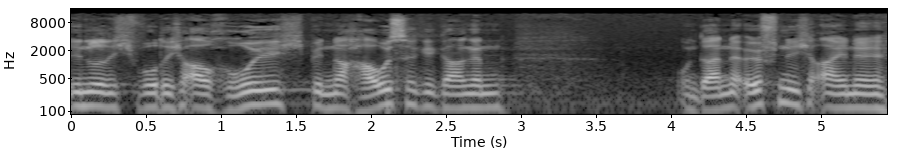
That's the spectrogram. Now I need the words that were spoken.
Innerlich wurde ich auch ruhig, bin nach Hause gegangen und dann öffne ich eine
